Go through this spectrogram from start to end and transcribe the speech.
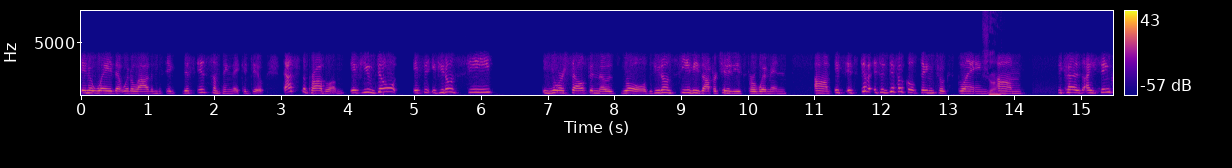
in a way that would allow them to think this is something they could do. That's the problem. If you don't if if you don't see yourself in those roles, if you don't see these opportunities for women, um, it's it's it's a difficult thing to explain. Sure. Um, because I think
